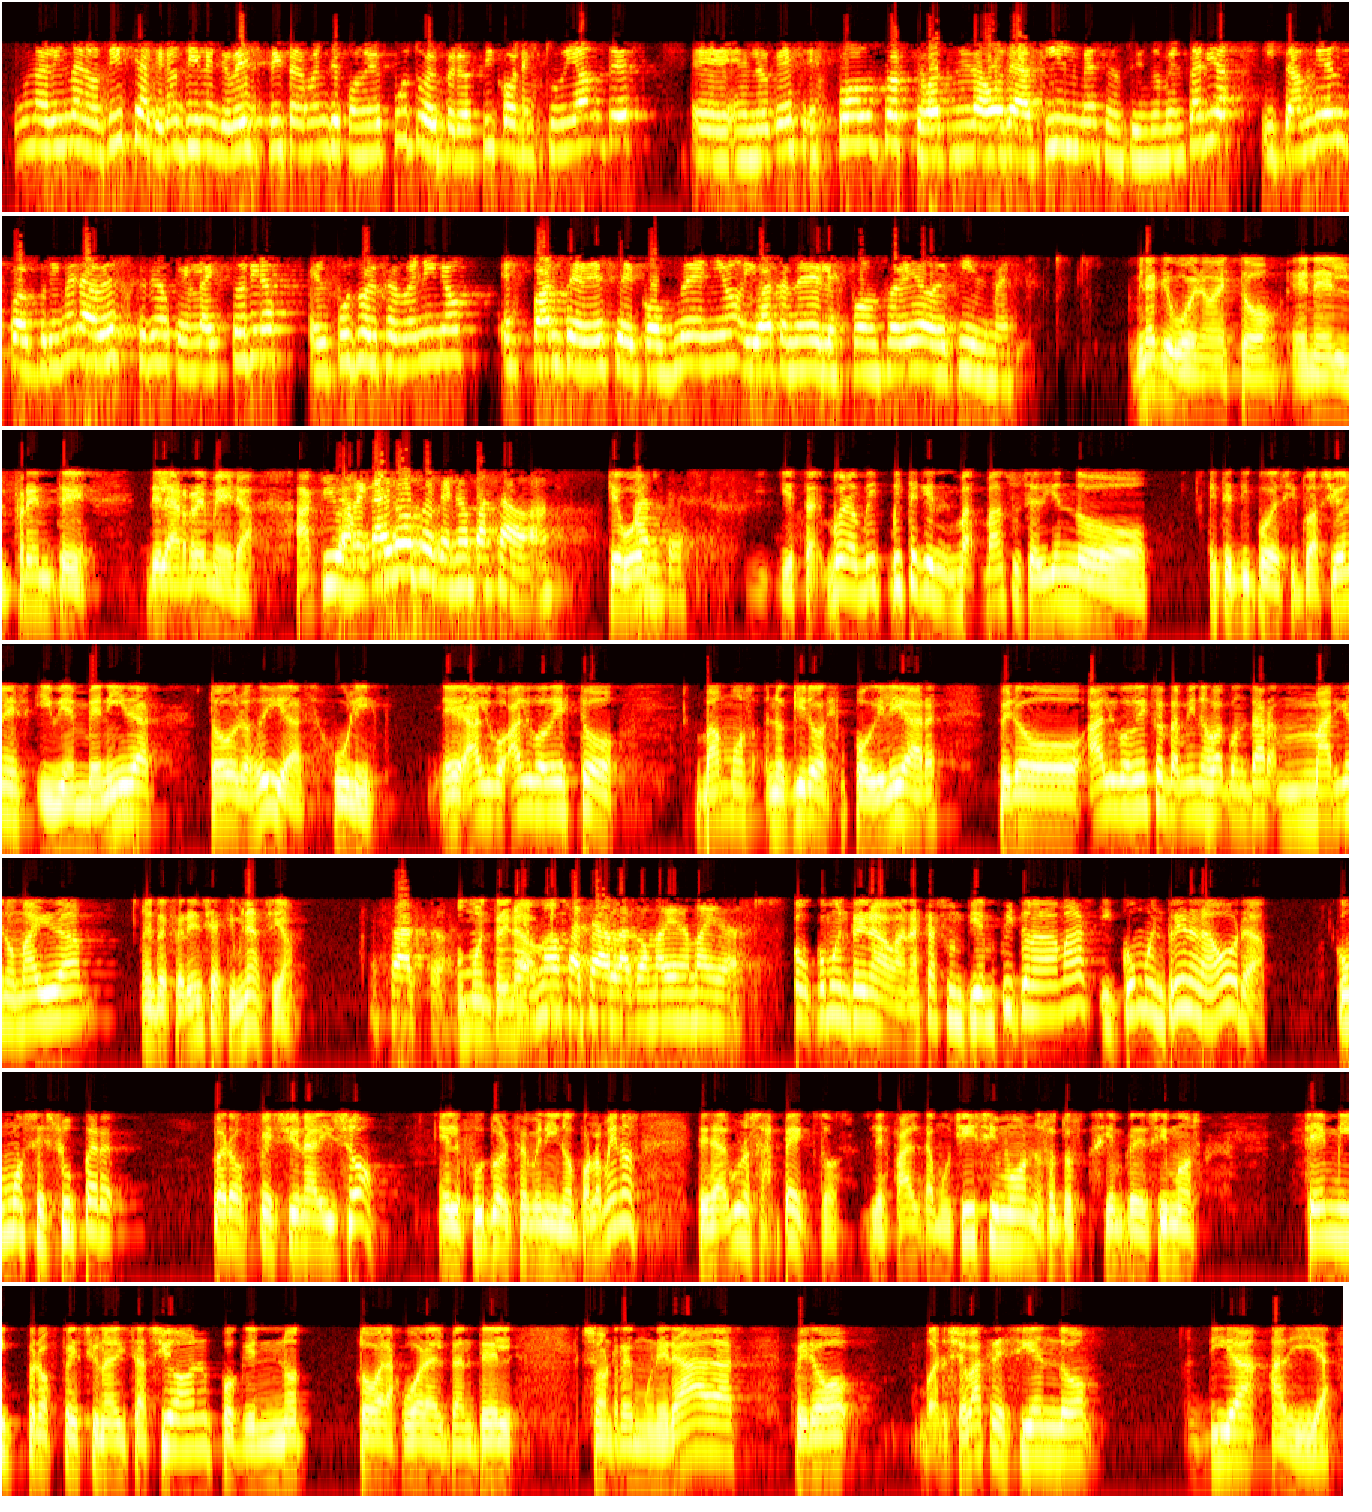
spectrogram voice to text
Una linda noticia que no tiene que ver estrictamente con el fútbol, pero sí con estudiantes eh, en lo que es sponsor, que va a tener ahora a Quilmes en su indumentaria y también por primera vez creo que en la historia el fútbol femenino es parte de ese convenio y va a tener el sponsoreo de Quilmes. Mira qué bueno esto en el frente de la remera. Aquí va... recalco porque no pasaba. Qué bueno. Antes. Y está... Bueno, viste que van sucediendo este tipo de situaciones y bienvenidas todos los días, Juli. Eh, algo, algo de esto vamos, no quiero spoilear, pero algo de esto también nos va a contar Mariano Maida en referencia a gimnasia. Exacto. ¿Cómo entrenaban? Hermosa charla con Mariano Maida. ¿Cómo, ¿Cómo, entrenaban? Hasta hace un tiempito nada más y cómo entrenan ahora. Cómo se super profesionalizó el fútbol femenino, por lo menos desde algunos aspectos. Le falta muchísimo, nosotros siempre decimos semi-profesionalización, porque no todas las jugadoras del plantel son remuneradas, pero bueno, se va creciendo día a día.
